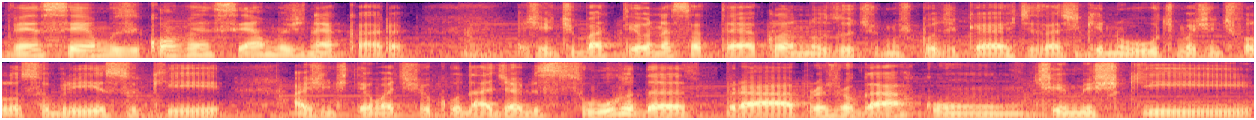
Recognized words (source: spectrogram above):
vencemos e convencemos, né, cara? A gente bateu nessa tecla nos últimos podcasts, acho que no último a gente falou sobre isso, que a gente tem uma dificuldade absurda para jogar com times que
